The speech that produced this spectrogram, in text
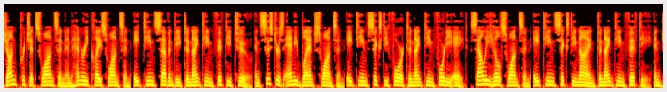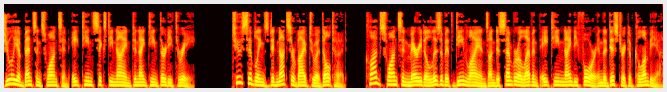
John Pritchett Swanson and Henry Clay Swanson (1870–1952), and sisters Annie Blanche Swanson (1864–1948), Sally Hill Swanson (1869–1950), and Julia Benson Swanson (1869–1933). Two siblings did not survive to adulthood. Claude Swanson married Elizabeth Dean Lyons on December 11, 1894 in the District of Columbia.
